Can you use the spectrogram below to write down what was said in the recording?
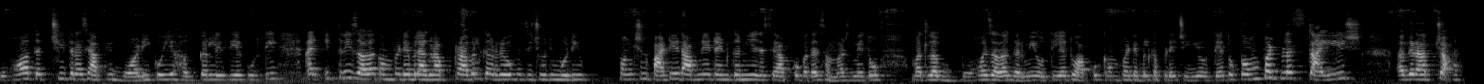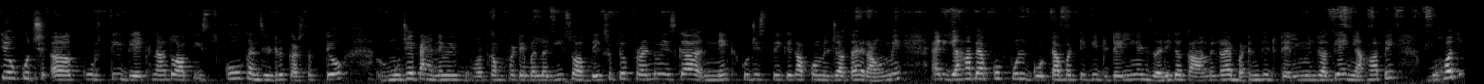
बहुत अच्छी तरह से आपकी बॉडी को ये हक कर लेती है कुर्ती। एंड इतनी ज़्यादा कंफर्टेबल अगर आप ट्रैवल कर रहे हो किसी छोटी मोटी फ़ंक्शन पार्टी आपने अटेंड करनी है जैसे आपको पता है समर्स में तो मतलब बहुत ज़्यादा गर्मी होती है तो आपको कंफर्टेबल कपड़े चाहिए होते हैं। तो कंफर्ट प्लस स्टाइलिश अगर आप चाहते हो कुछ कुर्ती देखना तो आप इसको कंसिडर कर सकते हो। मुझे पहनने में बहुत कंफर्टेबल लगी सो आप देख सकते हो फ्रंट में इसका नेक कुछ इस तरीके का आपको मिल जाता है राउंड में। एंड यहाँ पे आपको फुल गोटा पट्टी की डिटेलिंग एंड जरी का काम मिल रहा है बटन की डिटेलिंग मिल जाती है। यहाँ पे बहुत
